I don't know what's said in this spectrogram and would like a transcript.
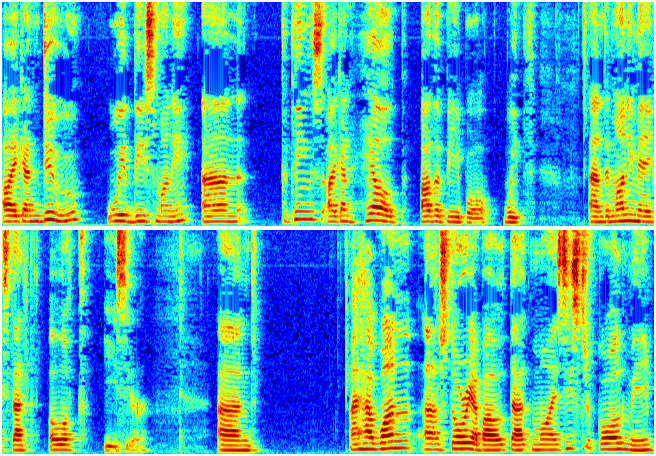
I can do with this money and the things I can help other people with. And the money makes that a lot easier. And I have one uh, story about that. My sister called me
